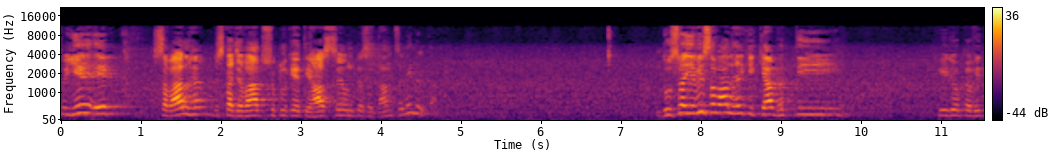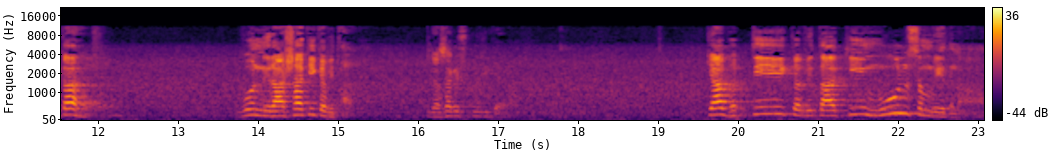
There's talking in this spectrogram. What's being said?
तो ये एक सवाल है, जिसका जवाब शुक्ल के इतिहास से, उनके सिद्धांत से नहीं मिलता। दूसरा यह भी सवाल है कि क्या भक्ति की जो कविता है, वो निराशा की कविता है? जैसा कि शुक्ल जी कह रहे क्या भक्ति कविता की मूल संवेदना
